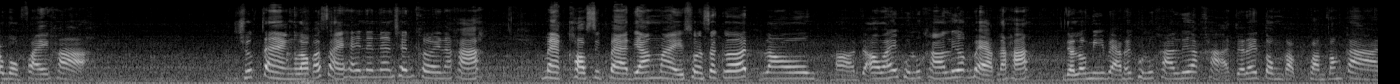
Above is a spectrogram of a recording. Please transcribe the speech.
ระบบไฟค่ะ ชุดแต่งเราก็ใส่ให้แน่นๆ เช่นเคยนะคะ แม็กขอบ 18 ยางใหม่ ส่วนสเกิร์ตเราจะเอาไว้ให้คุณลูกค้าเลือกแบบนะคะ เดี๋ยวเรามีแบบให้คุณลูกค้าเลือกค่ะ จะได้ตรงกับความต้องการ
